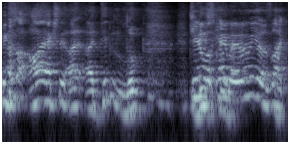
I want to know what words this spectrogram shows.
because I, actually I, I didn't look. Do you know what came over me? I was like,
